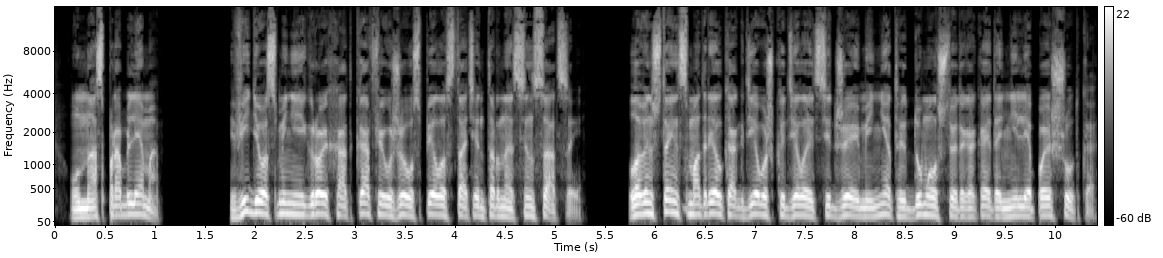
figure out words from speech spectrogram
— «у нас проблема. Видео с мини-игрой хат-кафе уже успело стать интернет-сенсацией. Ловенштейн смотрел, как девушка делает Сиджею минет, эм и думал, что это какая-то нелепая шутка.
